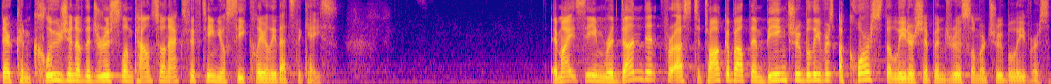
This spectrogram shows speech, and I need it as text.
their conclusion of the Jerusalem Council in Acts 15, you'll see clearly that's the case. It might seem redundant for us to talk about them being true believers. Of course, the leadership in Jerusalem are true believers.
